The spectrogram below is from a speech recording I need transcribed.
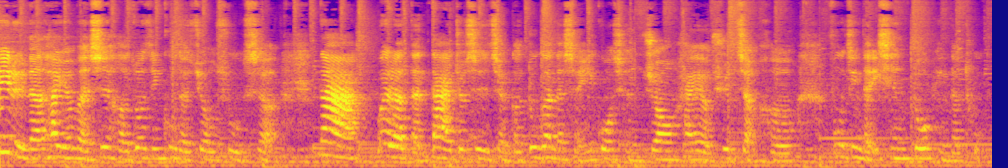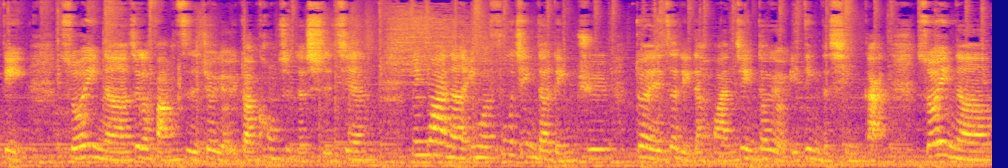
一旅呢，它原本是合作金库的旧宿舍，那为了等待就是整个都更的审议过程中，还有去整合附近的一千多平的土地，所以呢，这个房子就有一段空置的时间。另外呢，因为附近的邻居对这里的环境都有一定的情感，所以呢，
